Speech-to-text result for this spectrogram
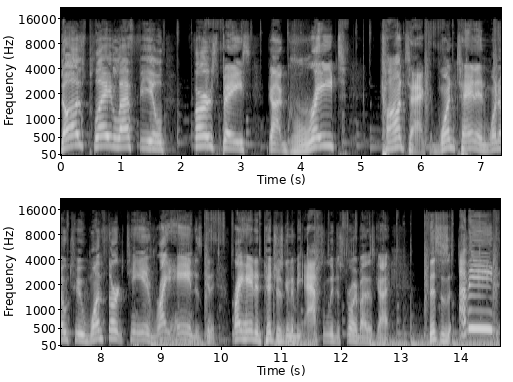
does play left field. First base. Got great contact. 110 and 102. 113. Right hand is going to... Right-handed pitcher is going to be absolutely destroyed by this guy. This is... I mean...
